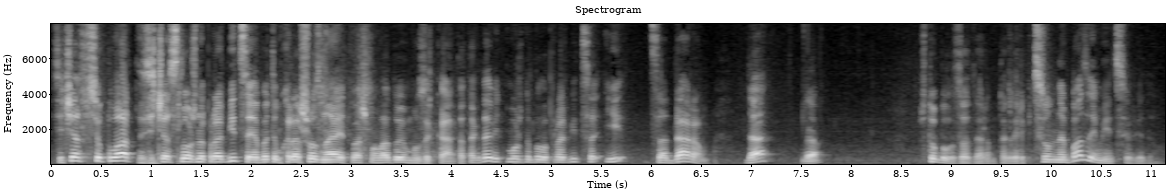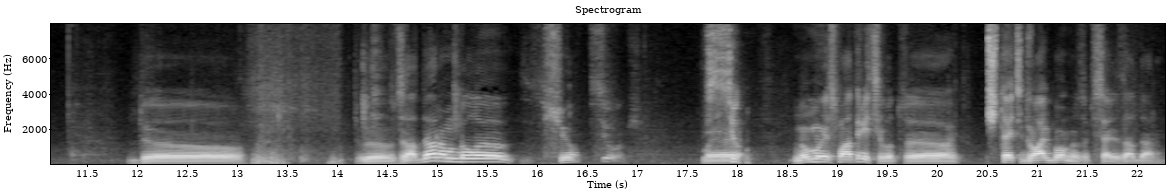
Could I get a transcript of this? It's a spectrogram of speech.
Сейчас все платно, сейчас сложно пробиться, и об этом хорошо знает ваш молодой музыкант. А тогда ведь можно было пробиться и за даром, да? Да. Что было за даром тогда? Репетиционная база имеется в виду? Да. э, За даром было все. Все вообще. Мы- Все. Ну, мы, смотрите, вот, э, считайте, два альбома записали за даром.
